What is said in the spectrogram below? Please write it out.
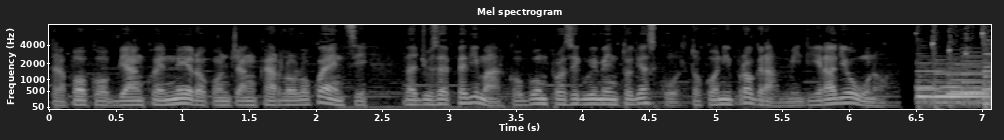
Tra poco bianco e nero con Giancarlo Loquenzi. Da Giuseppe Di Marco buon proseguimento di ascolto con i programmi di Radio 1.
